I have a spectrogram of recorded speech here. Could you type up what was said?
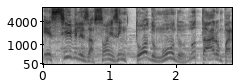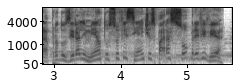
e civilizações em todo o mundo lutaram para produzir alimentos suficientes para sobreviver.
